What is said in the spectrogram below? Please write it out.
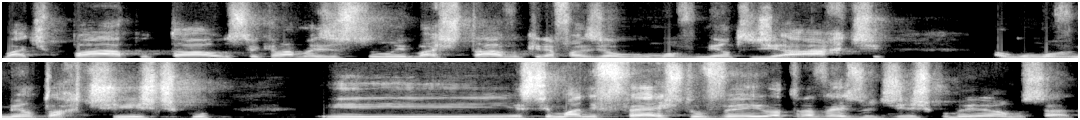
bate-papo tal, não sei o que lá, mas isso não me bastava, eu queria fazer algum movimento de arte, algum movimento artístico, e esse manifesto veio através do disco mesmo, sabe?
